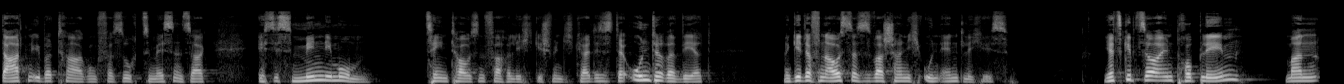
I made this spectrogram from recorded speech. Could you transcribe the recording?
Datenübertragung versucht zu messen und sagt, es ist Minimum 10.000-fache Lichtgeschwindigkeit. Das ist der untere Wert. Man geht davon aus, dass es wahrscheinlich unendlich ist. Jetzt gibt es auch ein Problem. Man,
